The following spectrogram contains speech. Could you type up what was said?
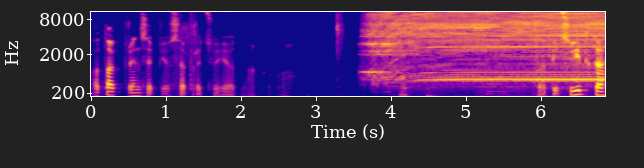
А так, в принципі, все працює однаково. Та підсвітка.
